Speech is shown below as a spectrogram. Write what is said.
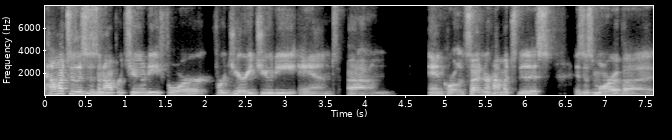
how much of this is an opportunity for for Jerry Jeudy and um, and Courtland Sutton, or how much of this is this more of a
